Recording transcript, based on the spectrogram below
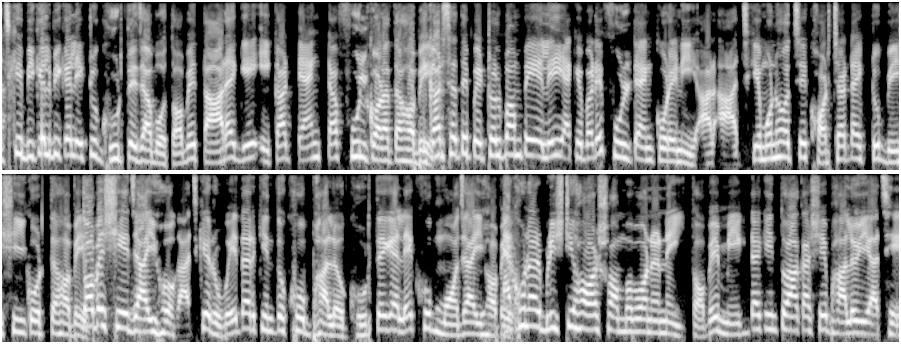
আজকে বিকেল বিকেল একটু ঘুরতে যাব, তবে তার আগে একার ট্যাঙ্কটা ফুল করাতে হবে। একার সাথে পেট্রোল পাম্পে এলেই একেবারে ফুল ট্যাঙ্ক করে নি আর আজকে মনে হচ্ছে খরচাটা একটু বেশিই করতে হবে। তবে সে যাই হোক আজকের ওয়েদার কিন্তু খুব ভালো, ঘুরতে গেলে খুব মজাই হবে। এখন আর বৃষ্টি হওয়ার সম্ভাবনা নেই, তবে মেঘটা কিন্তু আকাশে ভালোই আছে।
